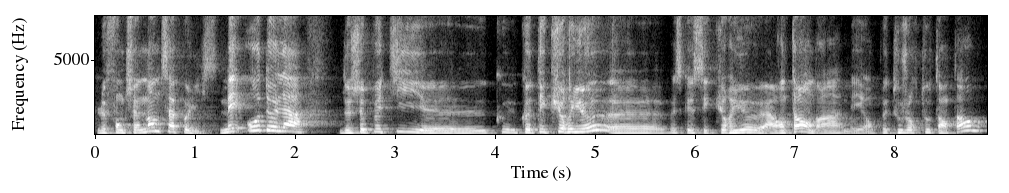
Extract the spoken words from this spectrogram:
le fonctionnement de sa police. Mais au-delà de ce petit euh, côté curieux, euh, parce que c'est curieux à entendre, hein, mais on peut toujours tout entendre,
